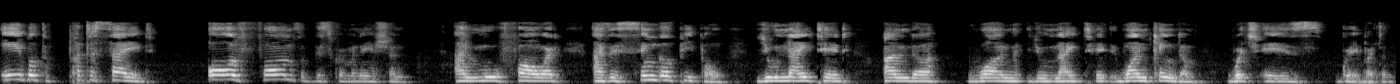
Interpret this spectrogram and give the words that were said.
able to put aside all forms of discrimination and move forward as a single people united under one united one kingdom which is Great Britain.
